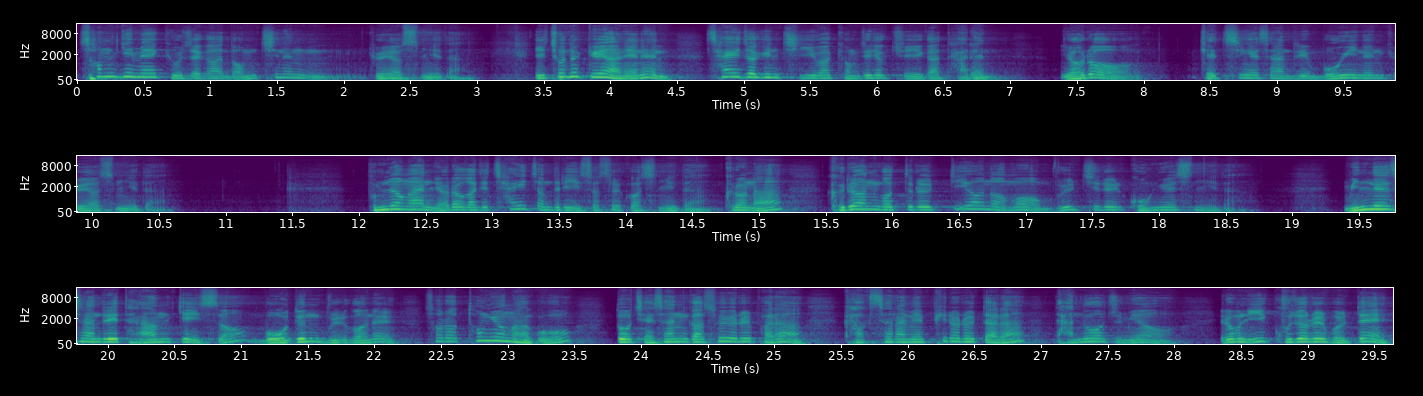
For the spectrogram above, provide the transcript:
섬김의 교제가 넘치는 교회였습니다. 이 초대교회 안에는 사회적인 지위와 경제적 지위가 다른 여러 계층의 사람들이 모이는 교회였습니다. 분명한 여러 가지 차이점들이 있었을 것입니다. 그러나 그런 것들을 뛰어넘어 물질을 공유했습니다. 믿는 사람들이 다 함께 있어 모든 물건을 서로 통용하고 또 재산과 소유를 팔아 각 사람의 필요를 따라 나누어 주며 여러분 이 구절을 볼 때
